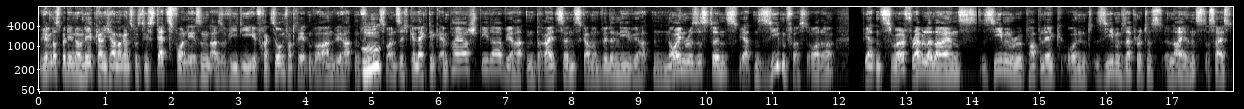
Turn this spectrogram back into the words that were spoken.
Während das bei denen noch lädt, kann ich einmal ganz kurz die Stats vorlesen, also wie die Fraktionen vertreten waren. Wir hatten Mhm. 25 Galactic Empire Spieler, wir hatten 13 Scum and Villainy, wir hatten 9 Resistance, wir hatten 7 First Order, wir hatten 12 Rebel Alliance, 7 Republic und 7 Separatist Alliance. Das heißt,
